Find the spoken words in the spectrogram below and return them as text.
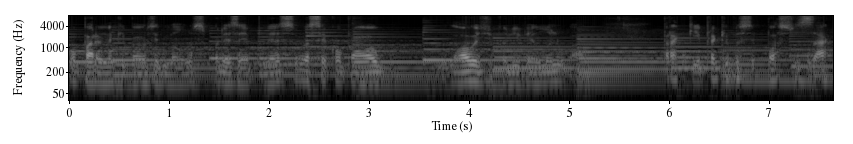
comparando aqui para os irmãos, por exemplo, né? se você comprar algo, lógico, ele vem um manual. Para quê? Para que você possa usar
